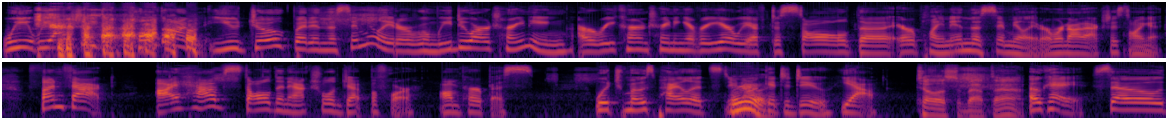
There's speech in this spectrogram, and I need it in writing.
we we actually hold on. You joke, but in the simulator, when we do our training, our recurrent training every year, we have to stall the airplane in the simulator. We're not actually stalling it. Fun fact: I have stalled an actual jet before on purpose, which most pilots do not get to do. Yeah. Tell us about that. Okay, so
